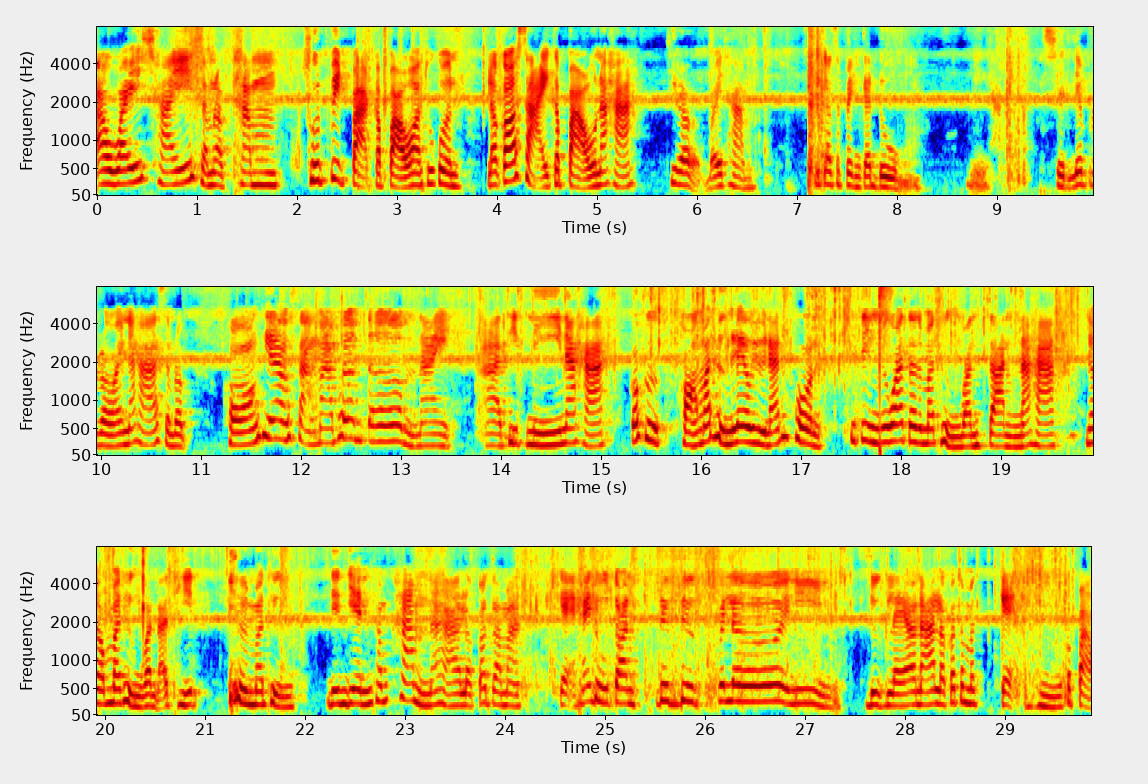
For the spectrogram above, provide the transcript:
เอาไว้ใช้สำหรับทำชุดปิดปากกระเป๋าอะทุกคนแล้วก็สายกระเป๋านะคะ ที่เราไว้ทำนี่ก็จะเป็นกระดุมนี่ค่ะเสร็จเรียบร้อยนะคะสำหรับของที่เราสั่งมาเพิ่มเติมใน อาทิตย์นี้นะคะ ก็คือของมาถึงเร็วอยู่นะทุกคนที่จริงนึกว่าจะมาถึงวันจันทร์นะคะเนี่ยมาถึงวันอาทิตย์ มาถึงเย็นๆค่ำๆนะคะแล้วก็จะมาแกะให้ดูตอนดึกๆไปเลยนี่ ดึกแล้วนะเราก็จะมาแกะหูกระเป๋า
